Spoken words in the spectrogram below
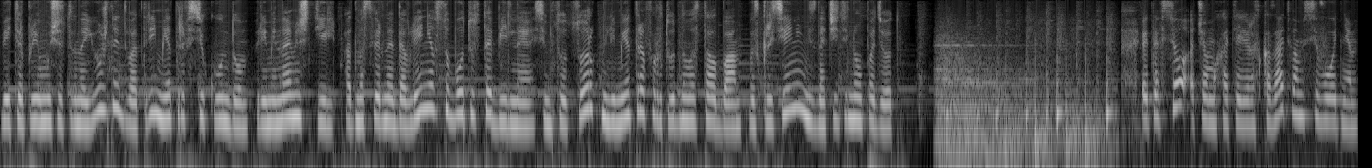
Ветер преимущественно южный 2-3 метра в секунду, временами штиль. Атмосферное давление в субботу стабильное, 740 миллиметров ртутного столба. В воскресенье незначительно упадет. Это все, о чем мы хотели рассказать вам сегодня.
